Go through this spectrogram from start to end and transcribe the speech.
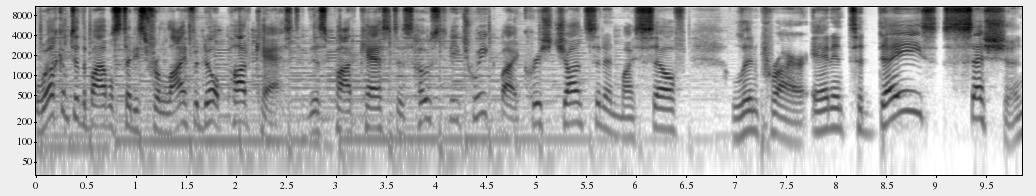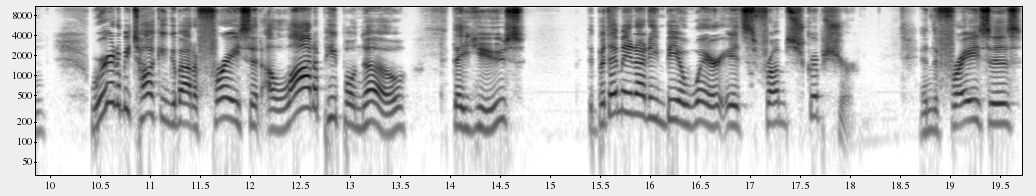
Welcome to the Bible Studies for Life Adult podcast. This podcast is hosted each week by Chris Johnson and myself, Lynn Pryor. And in today's session, we're going to be talking about a phrase that a lot of people know they use, but they may not even be aware it's from Scripture. And the phrase is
